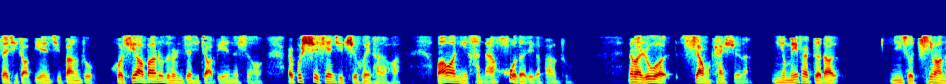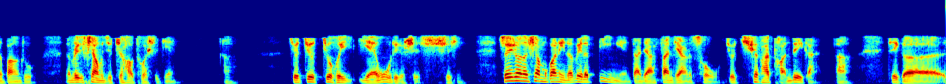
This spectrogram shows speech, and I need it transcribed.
再去找别人去帮助，或需要帮助的时候你再去找别人的时候，而不事先去知会他的话，往往你很难获得这个帮助。那么如果项目开始了，你又没法得到你所期望的帮助，那么这个项目就只好拖时间啊。就就就会延误这个事事情，所以说呢，项目管理呢，为了避免大家犯这样的错误，就缺乏团队感啊，这个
